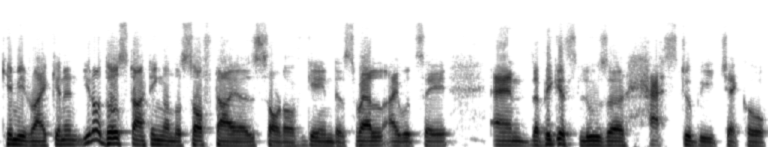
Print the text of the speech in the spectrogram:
Kimi raikkonen you know those starting on the soft tires sort of gained as well i would say. And the biggest loser has to be checo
